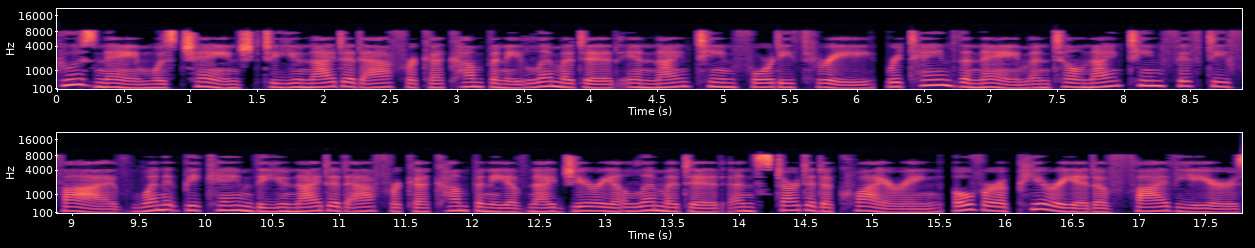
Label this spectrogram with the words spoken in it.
whose name was changed to United Africa Company Limited in 1943, retained the name until 1955 when it became the United Africa Company of Nigeria Limited and started acquiring, over a period of five years,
